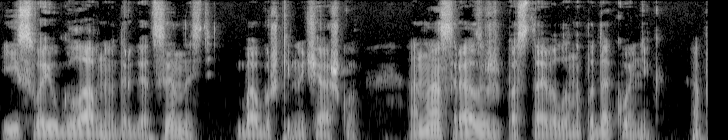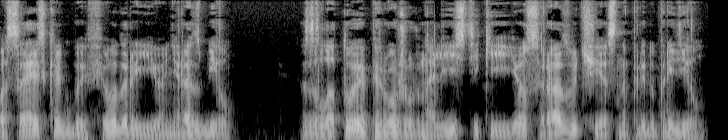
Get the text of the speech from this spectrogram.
И свою главную драгоценность, бабушкину чашку, она сразу же поставила на подоконник, опасаясь, как бы Федор ее не разбил. Золотое перо журналистики ее сразу честно предупредил.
